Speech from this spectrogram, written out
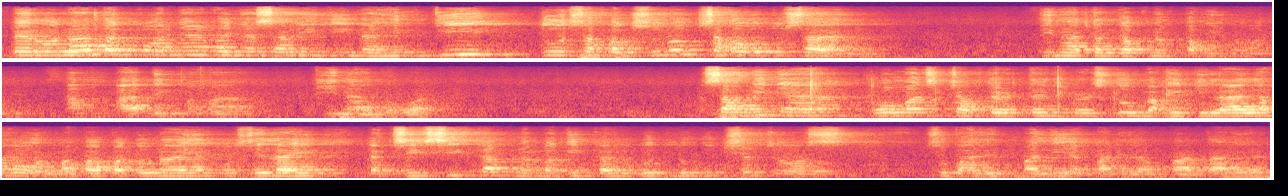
Pero natagpuan niya ang kanyang sarili na hindi doon sa pagsunod sa kautusan, tinatanggap ng Panginoon ang ating mga ginagawa. Sabi niya, Romans chapter 10 verse 2, makikilala ko o mapapatunayan ko sila ay nagsisikap na maging kalugod-lugod sa Diyos, subalit mali ang kanilang patayan.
